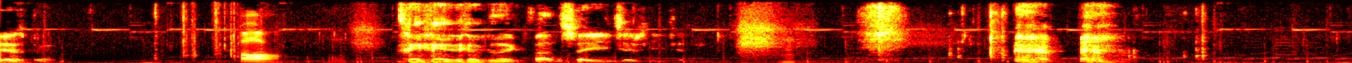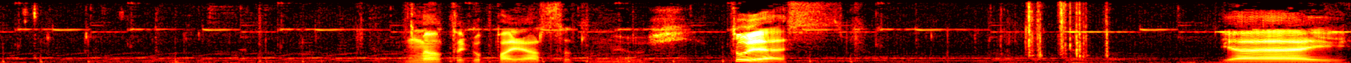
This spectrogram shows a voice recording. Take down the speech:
jest był. O! tak patrzę, idziesz, idziesz. No tego pajaca to już... Tu jest! Jej!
